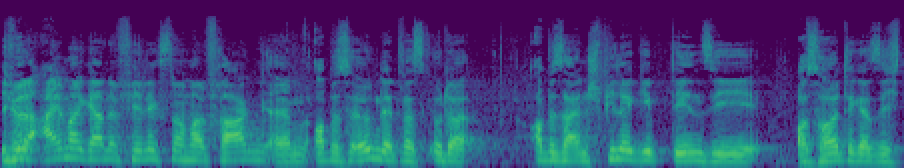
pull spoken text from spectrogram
Ich würde einmal gerne Felix noch mal fragen, ähm, ob es irgendetwas oder ob es einen Spieler gibt, den Sie aus heutiger Sicht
